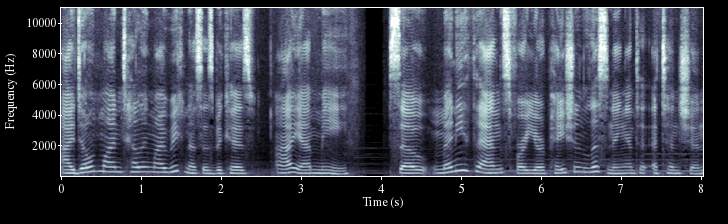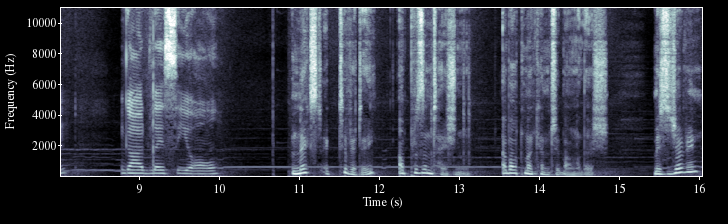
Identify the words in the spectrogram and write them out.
I don't mind telling my weaknesses because I am me. So, many thanks for your patient listening and attention. God bless you all. Next activity, a presentation about my country Bangladesh. Ms. Zareen,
